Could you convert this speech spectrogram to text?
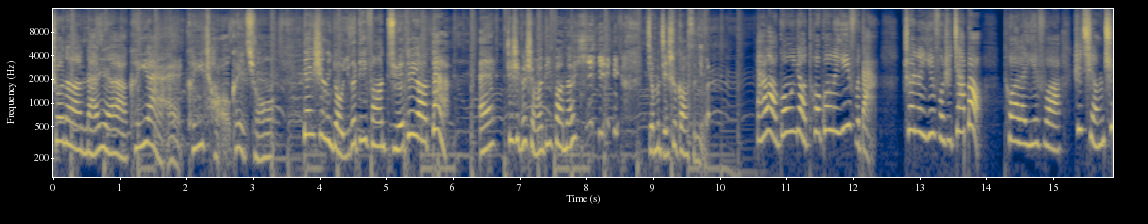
说呢，男人啊，可以矮，可以丑，可以穷，但是呢，有一个地方绝对要大，哎，这是个什么地方呢？节目结束告诉你们，打老公要脱光了衣服打，穿着衣服是家暴，脱了衣服是情趣。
